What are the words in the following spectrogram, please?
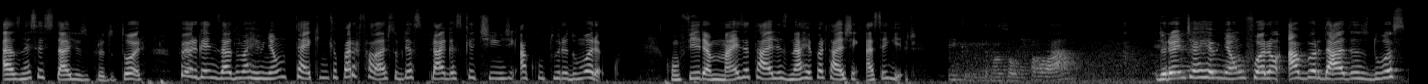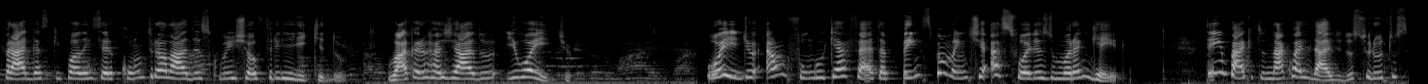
as necessidades do produtor, foi organizada uma reunião técnica para falar sobre as pragas que atingem a cultura do morango. Confira mais detalhes na reportagem a seguir. Nós vamos falar Durante a reunião foram abordadas duas pragas que podem ser controladas com enxofre líquido: o ácaro rajado e o oídio. O oídio é um fungo que afeta principalmente as folhas do morangueiro. Tem impacto na qualidade dos frutos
